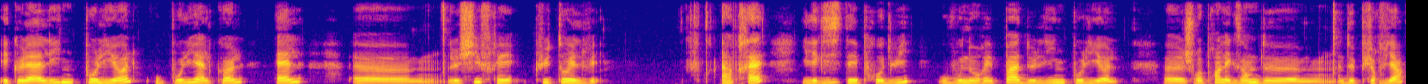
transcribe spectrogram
et que la ligne polyol ou polyalcool, elle, euh, le chiffre est plutôt élevé. Après, il existe des produits où vous n'aurez pas de ligne polyol. Euh, je reprends l'exemple de, de Purvia.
